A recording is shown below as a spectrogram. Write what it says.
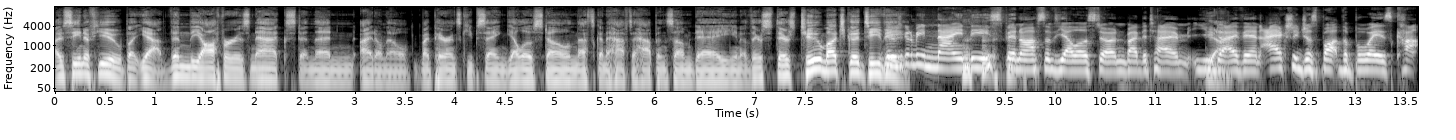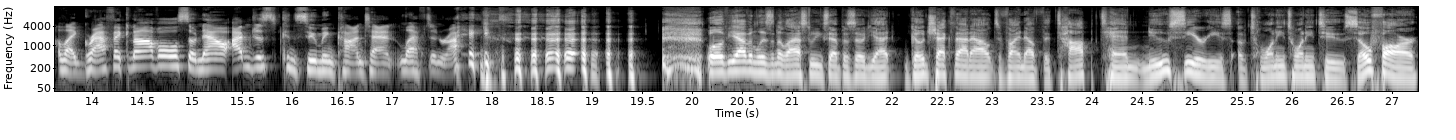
I've seen a few, but yeah, then the offer is next, and then I don't know. My parents keep saying Yellowstone. That's going to have to happen someday. You know, there's there's too much good TV. There's going to be 90 spin-offs of Yellowstone by the time you Yeah. dive in. I actually just bought the boys co- like graphic novel, so now I'm just consuming content left and right. well, if you haven't listened to last week's episode yet, go check that out to find out the top 10 new series of 2022 so far,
